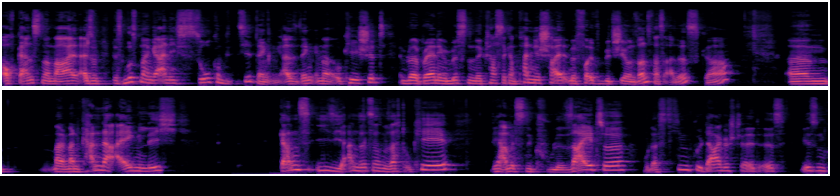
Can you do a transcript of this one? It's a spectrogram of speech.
auch ganz normal, also das muss man gar nicht so kompliziert denken. Also denken immer, okay, shit, Employer Branding, wir müssen eine klasse Kampagne schalten mit voll viel Budget und sonst was alles, gell? Ähm, man, man kann da eigentlich ganz easy ansetzen, dass man sagt, okay, wir haben jetzt eine coole Seite, wo das Team cool dargestellt ist, wir sind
